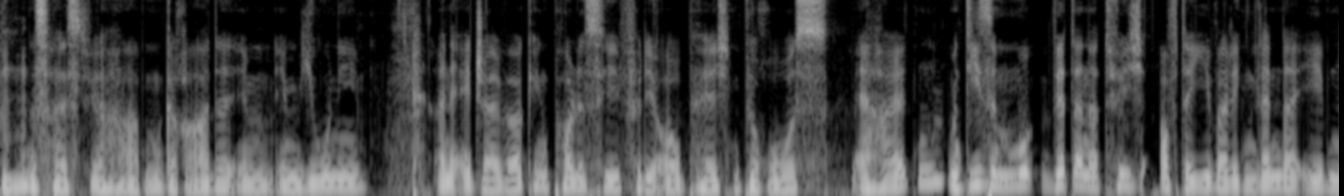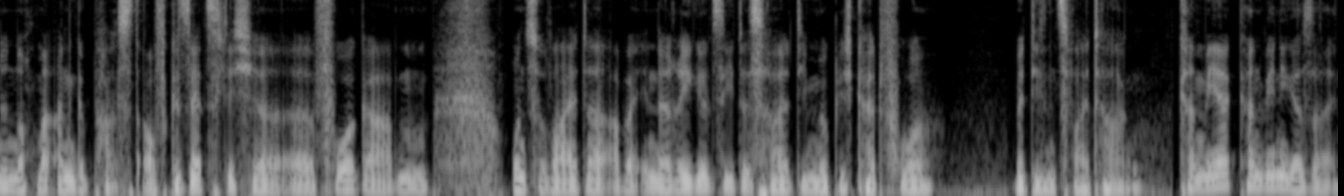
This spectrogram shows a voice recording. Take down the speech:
Mhm. Das heißt, wir haben gerade im, im Juni eine Agile Working Policy für die europäischen Büros erhalten. Und diese wird dann natürlich auf der jeweiligen Länderebene nochmal angepasst auf gesetzliche äh, Vorgaben und so weiter. Aber in der Regel sieht es halt die Möglichkeit vor mit diesen zwei Tagen. Kann mehr, kann weniger sein.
